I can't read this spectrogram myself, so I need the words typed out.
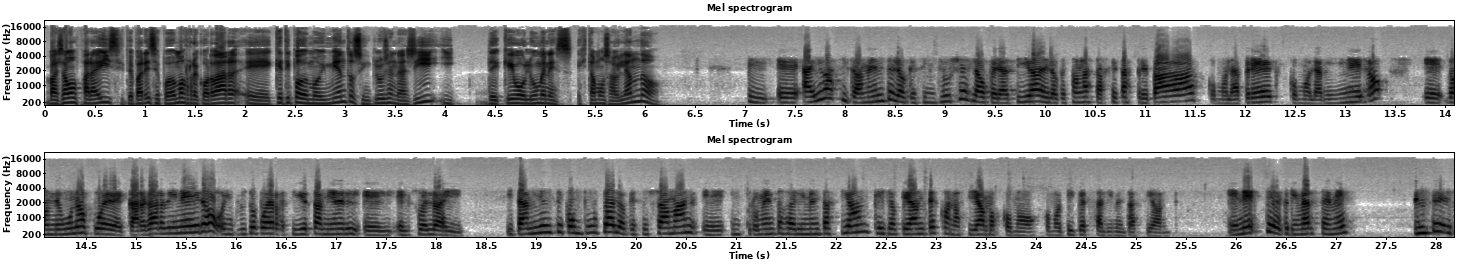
Vayamos para ahí, si te parece, ¿podemos recordar eh, qué tipo de movimientos incluyen allí y de qué volúmenes estamos hablando? Sí, eh, ahí básicamente lo que se incluye es la operativa de lo que son las tarjetas prepagas, como la Prex, como la Minero, eh, donde uno puede cargar dinero o incluso puede recibir también el sueldo ahí. Y también se computa lo que se llaman eh, instrumentos de alimentación, que es lo que antes conocíamos como, como tickets de alimentación. En este primer semestre,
